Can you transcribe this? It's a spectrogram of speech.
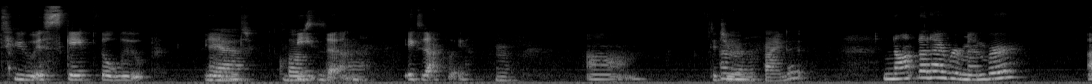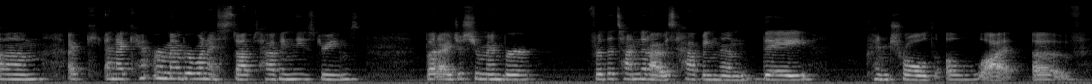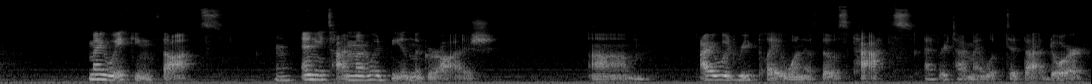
to escape the loop Yeah. and beat them. Exactly. Hmm. Um did you Um, ever find it? not that I remember. Um, I and I can't remember when I stopped having these dreams, but I just remember for the time that I was having them, they controlled a lot of my waking thoughts. Hmm. Anytime I would be in the garage, um, I would replay one of those paths every time I looked at that door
